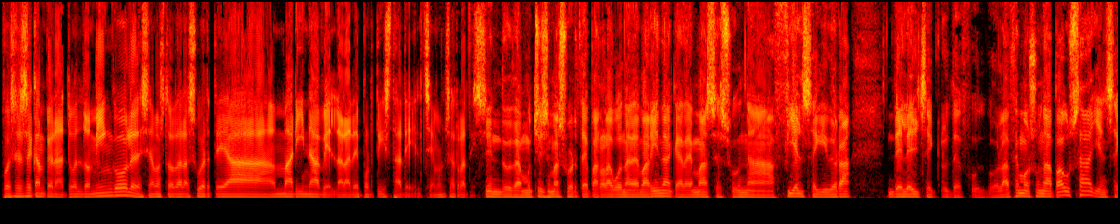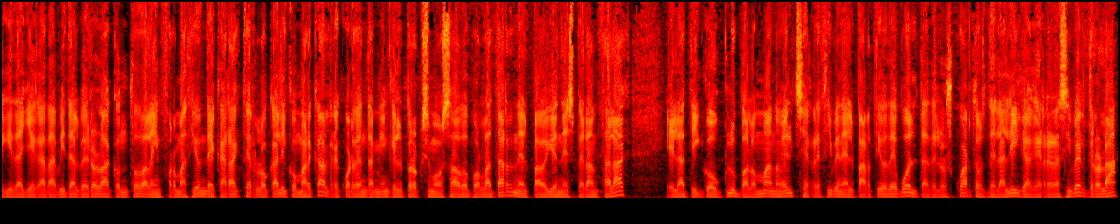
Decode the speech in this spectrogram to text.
Pues ese campeonato el domingo, le deseamos toda la suerte a Marina Belda, la deportista de Elche, Monserrate. Sin duda, muchísima suerte para la buena de Marina, que además es una fiel seguidora del Elche Club de Fútbol. Hacemos una pausa y enseguida llega David Alberola con toda la información de carácter local y comarcal. Recuerden también que el próximo sábado por la tarde en el pabellón Esperanza Lag, el Attic Club Balonmano Elche reciben el partido de vuelta de los cuartos de la Liga Guerreras Iberdrola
